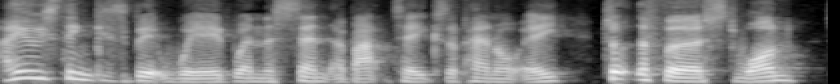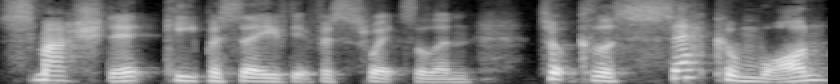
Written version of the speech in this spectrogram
I always think it's a bit weird when the centre back takes a penalty. Took the first one, smashed it, keeper saved it for Switzerland. Took the second one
